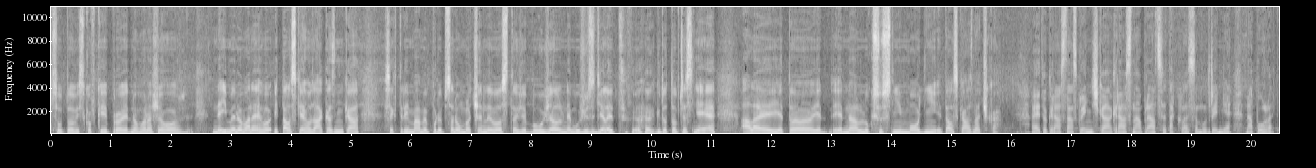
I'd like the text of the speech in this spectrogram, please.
jsou to viskovky pro jednoho našeho nejmenovaného italského zákazníka, se kterým máme podepsanou mlčenlivost, takže bohužel nemůžu sdělit, kdo to přesně je, ale je to jedna luxusní módní italská značka a je to krásná sklenička a krásná práce, takhle samozřejmě na pohled.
